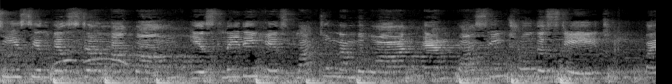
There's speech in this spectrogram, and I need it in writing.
C. Sylvester Mabam is leading his platoon number one and passing through the stage by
